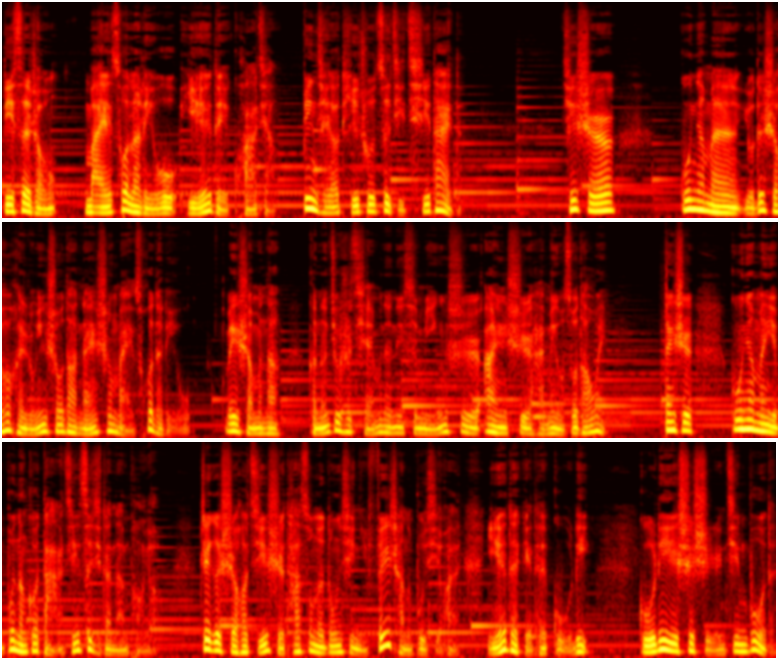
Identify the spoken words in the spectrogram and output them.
第四种，买错了礼物也得夸奖，并且要提出自己期待的。其实，姑娘们有的时候很容易收到男生买错的礼物，为什么呢？可能就是前面的那些明示暗示还没有做到位。但是，姑娘们也不能够打击自己的男朋友。这个时候，即使他送的东西你非常的不喜欢，也得给他鼓励。鼓励是使人进步的。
